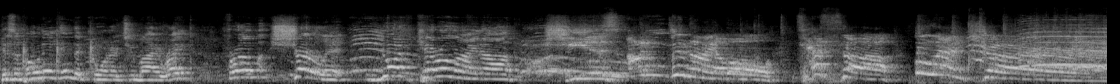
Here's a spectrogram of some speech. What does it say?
His opponent in the corner to my right, from Charlotte, North Carolina, she is undeniable, Tessa Blanchard.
